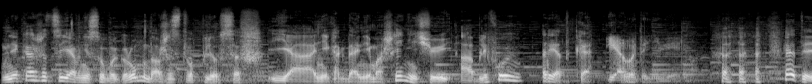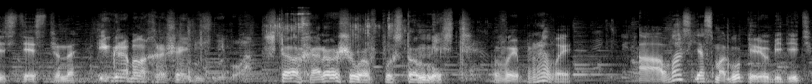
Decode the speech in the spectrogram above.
Мне кажется, я внесу в игру множество плюсов. Я никогда не мошенничаю, а блефую редко. Я в это не верю. Это естественно. Игра была хороша и без него. Что хорошего в пустом месте? Вы правы. А вас я смогу переубедить.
